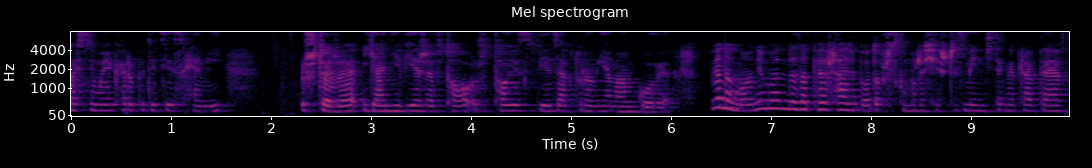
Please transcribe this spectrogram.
Właśnie moje korepetycje z chemii. Szczerze, ja nie wierzę w to, że to jest wiedza, którą ja mam w głowie. Wiadomo, nie będę zapeszać, bo to wszystko może się jeszcze zmienić tak naprawdę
